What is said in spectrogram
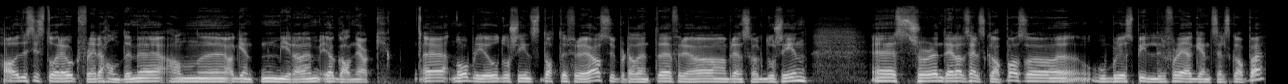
har jo de siste åra gjort flere handler med han eh, agenten Miraem Jaganiak. Eh, Nå blir jo Dorsins datter Frøya, supertalentet Frøya Brenskag Dorsin, sjøl en del av selskapet. altså eh, Hun blir jo spiller for det agentselskapet.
